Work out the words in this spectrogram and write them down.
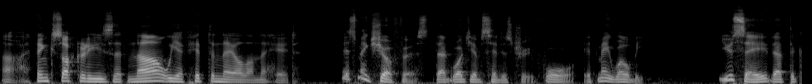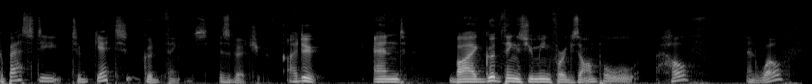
Ah, I think, Socrates, that now we have hit the nail on the head. Let's make sure first that what you have said is true, for it may well be. You say that the capacity to get good things is virtue. I do. And by good things, you mean, for example, health and wealth?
